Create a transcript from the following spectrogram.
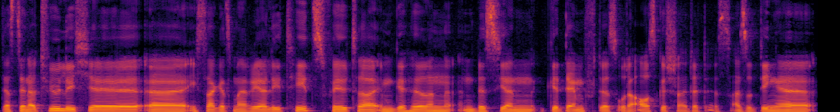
dass der natürliche, äh, ich sage jetzt mal, Realitätsfilter im Gehirn ein bisschen gedämpft ist oder ausgeschaltet ist. Also Dinge,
